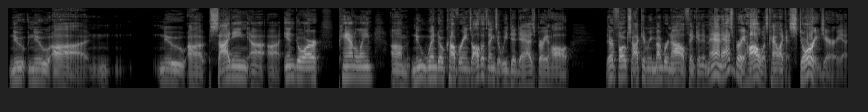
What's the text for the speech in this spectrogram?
new new uh, new uh, siding, uh, uh, indoor paneling, um, new window coverings, all the things that we did to Asbury Hall. There are folks I can remember now thinking that, man, Asbury Hall was kind of like a storage area.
